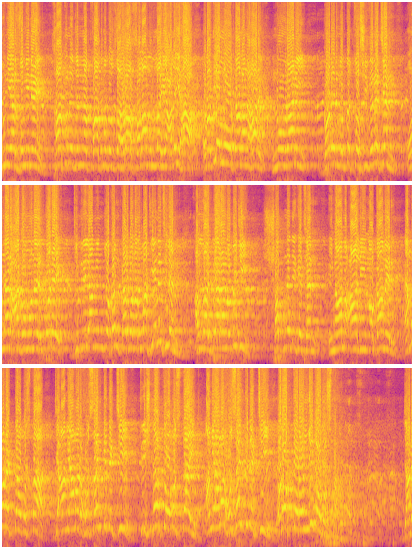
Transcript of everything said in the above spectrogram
দুনিয়ার জমিনে খাতুনে জান্নাত ফাতেমাতুজ জাহরা সালামুল্লাহি আলাইহা রাদিয়াল্লাহু তাআলা নূরানি ঘরের মধ্যে তশরিফ এনেছেন ওনার আগমনের পরে আমিন যখন কারবালার মাটি এনেছিলেন, আল্লাহর পেয়ারা নবীজি স্বপ্নে দেখেছেন ইমাম আলী মকামের এমন একটা অবস্থা যে আমি আমার হোসেনকে দেখছি, তৃষ্ণার্ত অবস্থায় আমি আমার হোসেনকে দেখছি, রক্তে রঞ্জিত অবস্থায়। যার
